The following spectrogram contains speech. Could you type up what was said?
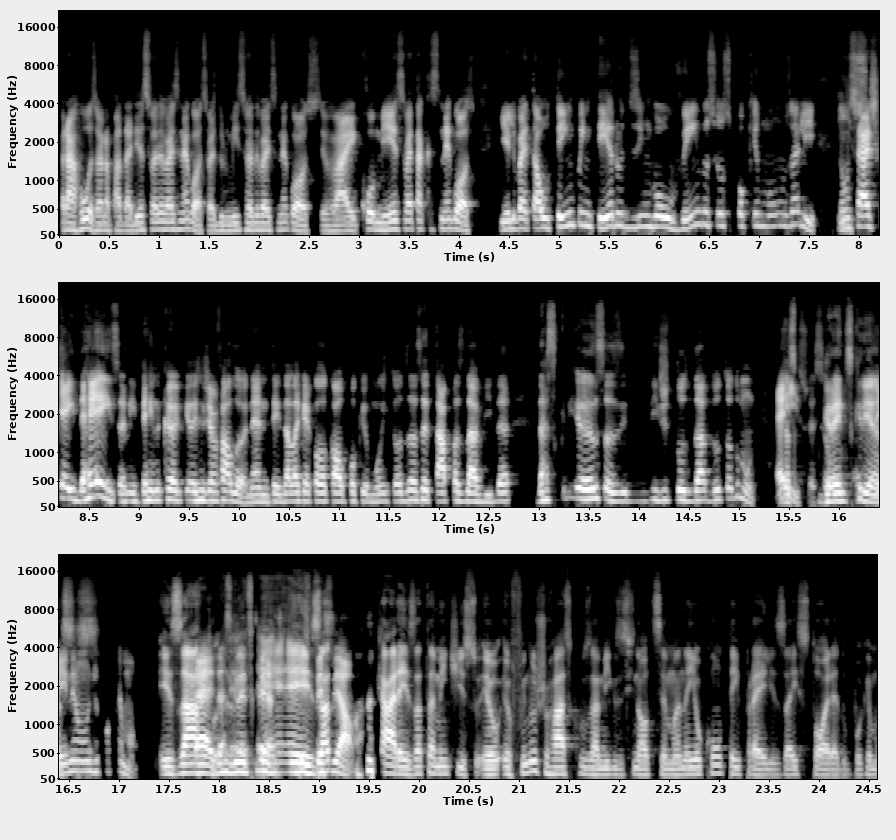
pra rua, você vai na padaria, você vai levar esse negócio, você vai dormir, você vai levar esse negócio, você vai comer, você vai estar com esse negócio. E ele vai estar o tempo inteiro desenvolvendo os seus Pokémons ali. Então isso. você acha que a ideia é isso? A Nintendo que a gente já falou, né? A Nintendo ela quer colocar o Pokémon em todas as etapas da vida das crianças e de tudo, da, do todo mundo. É das isso. grandes é crianças. De Pokémon. Exato. É, das grandes crianças. É, é especial. Cara, é exatamente isso. Eu, eu fui no churrasco com os amigos esse final de semana e eu contei para eles a história do Pokémon.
